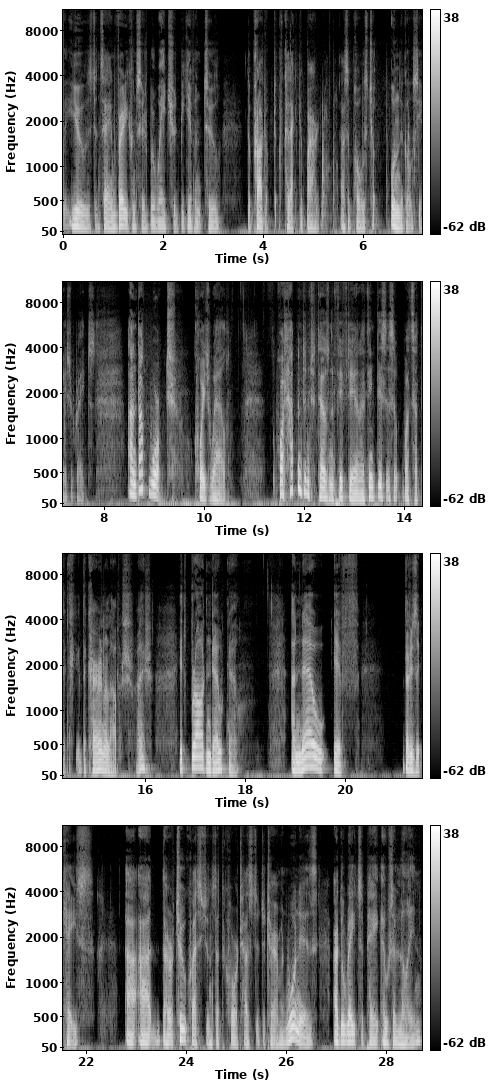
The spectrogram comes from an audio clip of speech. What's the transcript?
used in saying very considerable weight should be given to the product of collective bargaining as opposed to unnegotiated rates. And that worked quite well. What happened in 2015, and I think this is what's at the, the kernel of it, right? It's broadened out now. And now, if there is a case, uh, uh, there are two questions that the court has to determine. One is, are the rates of pay out of line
